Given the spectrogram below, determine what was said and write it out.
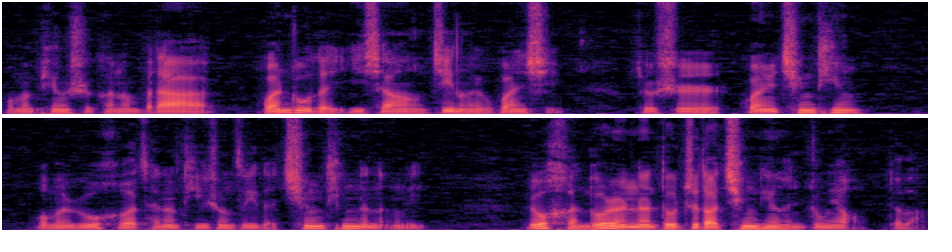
我们平时可能不大关注的一项技能有关系，就是关于倾听。我们如何才能提升自己的倾听的能力？有很多人呢都知道倾听很重要，对吧？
